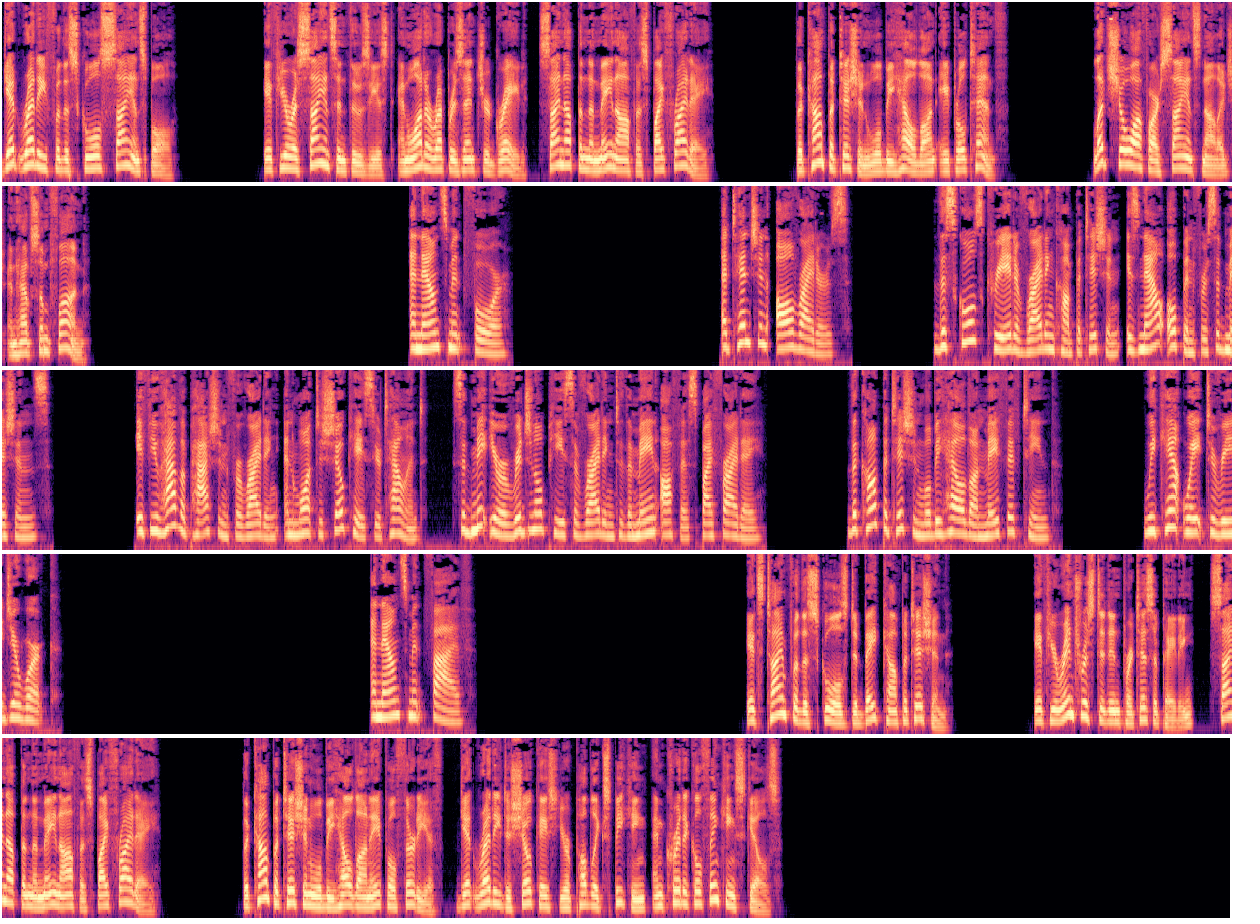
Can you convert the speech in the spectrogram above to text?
Get ready for the school's Science Bowl. If you're a science enthusiast and want to represent your grade, sign up in the main office by Friday. The competition will be held on April 10th. Let's show off our science knowledge and have some fun. Announcement 4. Attention all writers. The school's creative writing competition is now open for submissions. If you have a passion for writing and want to showcase your talent, submit your original piece of writing to the main office by Friday. The competition will be held on May 15th. We can't wait to read your work. Announcement 5. It's time for the school's debate competition. If you're interested in participating, sign up in the main office by Friday. The competition will be held on April 30th. Get ready to showcase your public speaking and critical thinking skills.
